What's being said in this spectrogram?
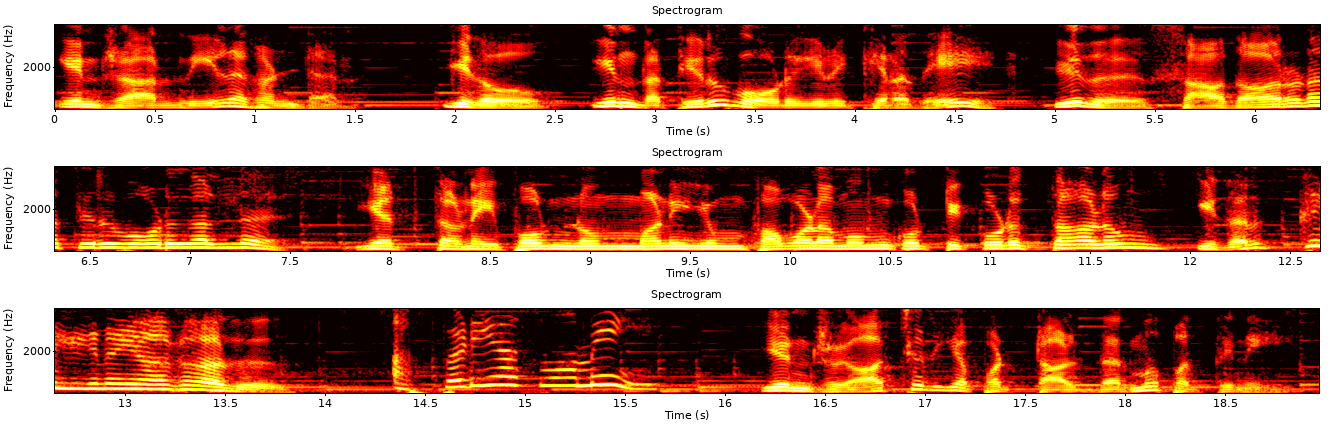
என்றார் நீலகண்டர் இதோ இந்த திருவோடு இருக்கிறதே. இது சாதாரண திருவோடு அல்ல. எத்தனை பொன்னும் மணியும் பவளமும் கொட்டி கொடுத்தாலும் இதற்கு இணையாகாது. அப்படியா சுவாமி? என்று ஆச்சரியப்பட்டாள் தர்மபத்தினி. "ம்ம்,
